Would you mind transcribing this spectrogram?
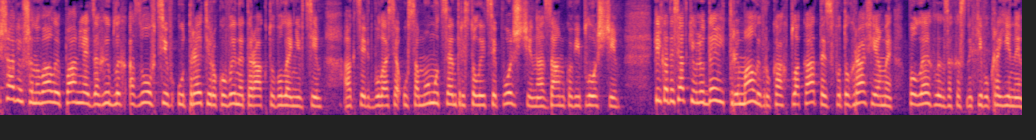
Варшаві вшанували пам'ять загиблих азовців у треті роковини теракту в Оленівці. Акція відбулася у самому центрі столиці Польщі на замковій площі. Кілька десятків людей тримали в руках плакати з фотографіями полеглих захисників України.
